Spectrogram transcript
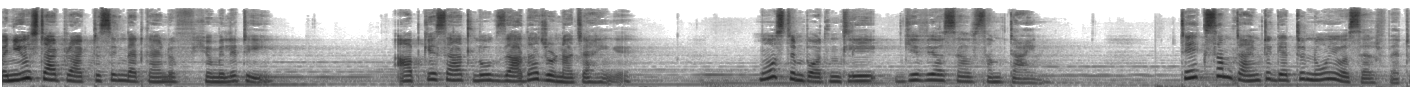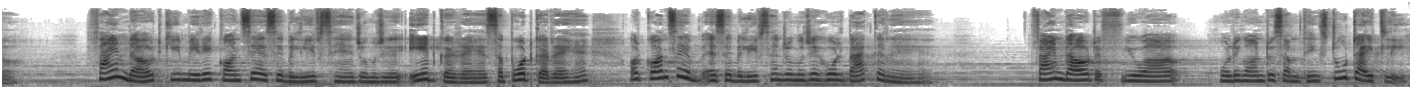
When you start practising that kind of humility आपके साथ लोग ज़्यादा जुड़ना चाहेंगे। Most importantly give yourself some time take some time to get to know yourself better find out कि मेरे कौन से ऐसे बिलीव्स हैं जो मुझे एड कर रहे हैं सपोर्ट कर रहे हैं और कौन से ऐसे बिलीव्स हैं जो मुझे होल्ड बैक कर रहे हैं। Find out if you are holding on to some things too tightly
